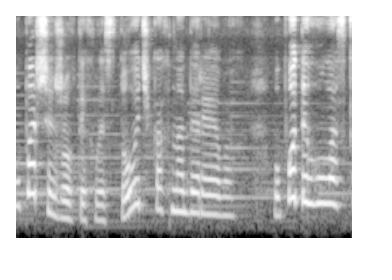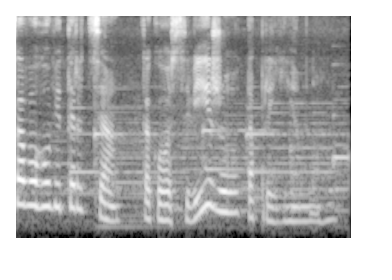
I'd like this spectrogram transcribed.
У перших жовтих листочках на деревах, у подиху ласкавого вітерця, такого свіжого та приємного.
